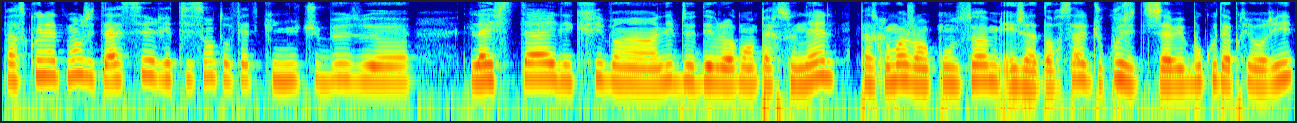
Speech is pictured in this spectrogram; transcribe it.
parce qu'honnêtement, j'étais assez réticente au fait qu'une youtubeuse euh, lifestyle écrive un livre de développement personnel parce que moi j'en consomme et j'adore ça. Du coup, j'avais beaucoup d'a priori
